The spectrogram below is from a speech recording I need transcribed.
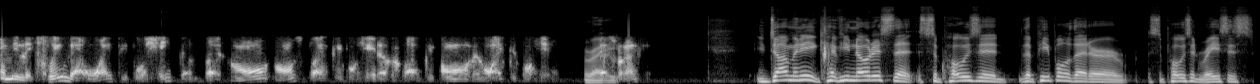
I mean they claim that white people hate them, but more, most black people hate other black people more than white people hate them. Right. That's what I think. Dominique, have you noticed that supposed the people that are supposed racist,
